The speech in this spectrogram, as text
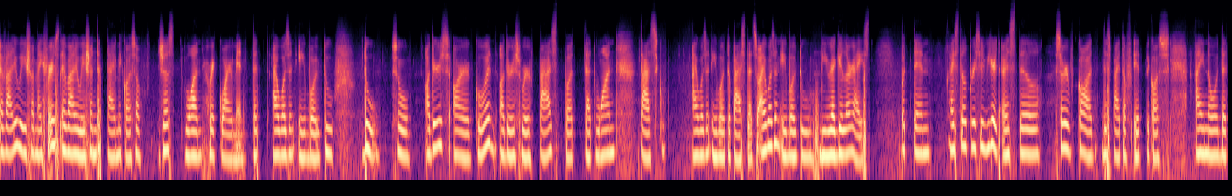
evaluation my first evaluation that time because of just one requirement that I wasn't able to do so others are good others were passed but that one task I wasn't able to pass that so I wasn't able to be regularized but then I still persevered I still serve God despite of it because I know that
